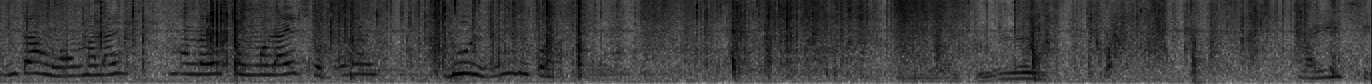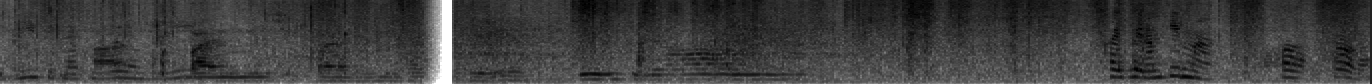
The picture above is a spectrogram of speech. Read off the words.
ไม่ต้องลงมาเลยมาเลยตรงมาเลยสุดเลยดูหนังดีกว่า ไรยี่สิบยี่สิบนาทีก็ยังดี ไปไป ใครเท น้ำจิ้มมาเออชอบเหรอ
